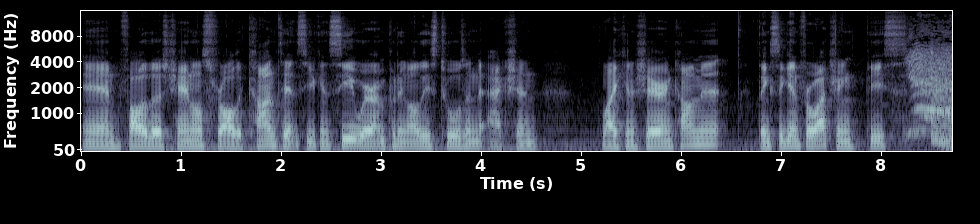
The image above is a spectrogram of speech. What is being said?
and follow those channels for all the content so you can see where I'm putting all these tools into action. Like and share and comment. Thanks again for watching. Peace. Yeah!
